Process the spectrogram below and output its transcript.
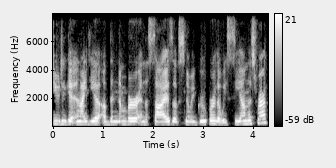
you to get an idea of the number and the size of snowy grouper that we see on this wreck.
